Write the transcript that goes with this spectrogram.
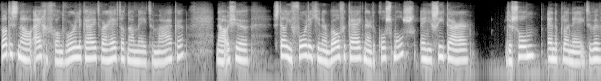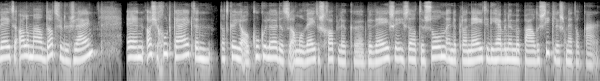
Wat is nou eigen verantwoordelijkheid? Waar heeft dat nou mee te maken? Nou, als je Stel je voor dat je naar boven kijkt, naar de kosmos, en je ziet daar de zon en de planeten. We weten allemaal dat ze er zijn. En als je goed kijkt, en dat kun je ook googelen, dat is allemaal wetenschappelijk uh, bewezen, is dat de zon en de planeten, die hebben een bepaalde cyclus met elkaar.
